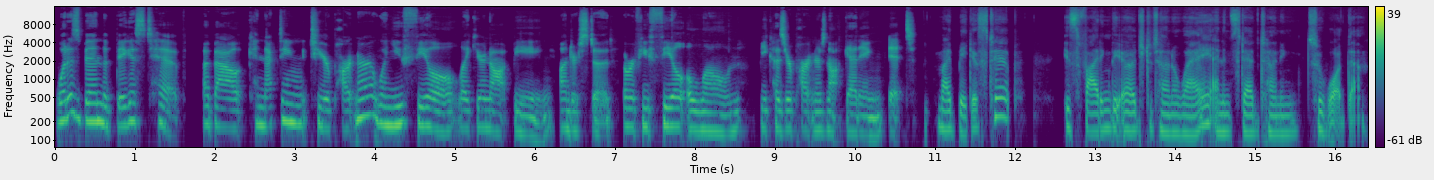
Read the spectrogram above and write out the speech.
what has been the biggest tip about connecting to your partner when you feel like you're not being understood or if you feel alone because your partner's not getting it. My biggest tip is fighting the urge to turn away and instead turning toward them.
